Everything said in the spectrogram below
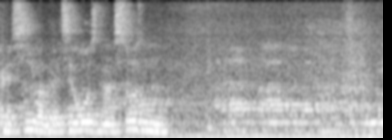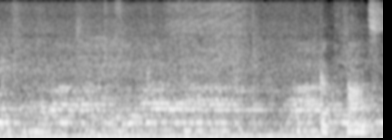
Красиво, грациозно, осознанно. balance.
